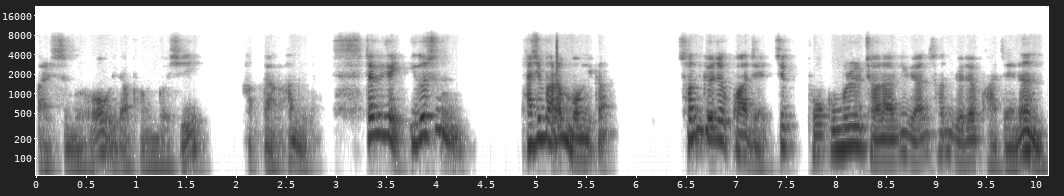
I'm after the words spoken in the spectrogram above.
말씀으로 우리가 보는 것이 합당합니다. 자, 그러니까 이것은 다시 말하면 뭡니까? 선교적 과제, 즉 복음을 전하기 위한 선교적 과제는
